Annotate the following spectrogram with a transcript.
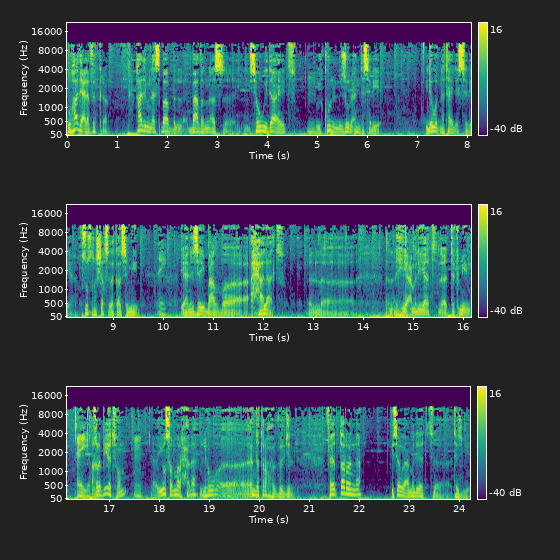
وهذه على فكرة هذه من أسباب بعض الناس يسوي diet. ويكون النزول عنده سريع يدور نتائج السريعة خصوصا الشخص إذا كان سمين. إي. يعني زي بعض حالات ال- اللي هي عمليات التكميم. أيوه أغلبيتهم مم. يوصل مرحلة اللي هو آه، عنده ترهل في الجلد. فيضطر إنه يسوي عملية آه، تجميل.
